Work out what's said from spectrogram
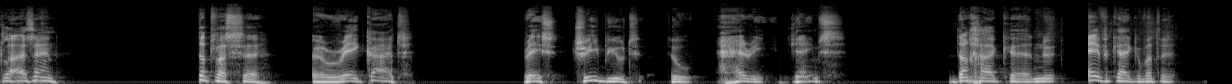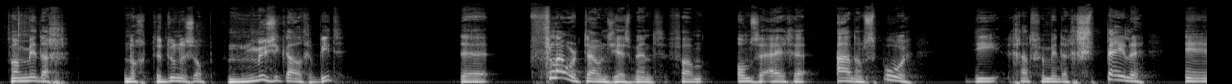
Klaar zijn. Dat was uh, Ray Card. Ray's Tribute to Harry James. Dan ga ik uh, nu even kijken wat er vanmiddag nog te doen is op muzikaal gebied. De Flowertown Jazz Band van onze eigen Adam Spoor... die gaat vanmiddag spelen eh,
